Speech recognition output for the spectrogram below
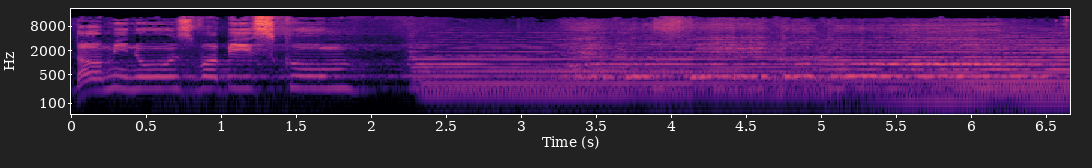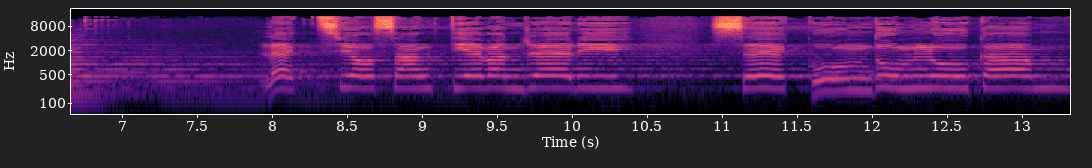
Dominus vobiscum. Lectio Sancti Evangelii secundum Lucam.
